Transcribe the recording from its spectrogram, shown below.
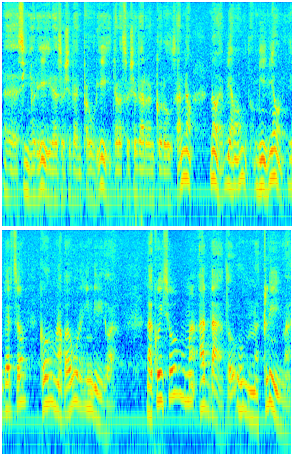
eh, signorile, la società impaurita, la società rancorosa, no, noi abbiamo avuto milioni di persone con una paura individuale, la cui somma ha dato un clima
